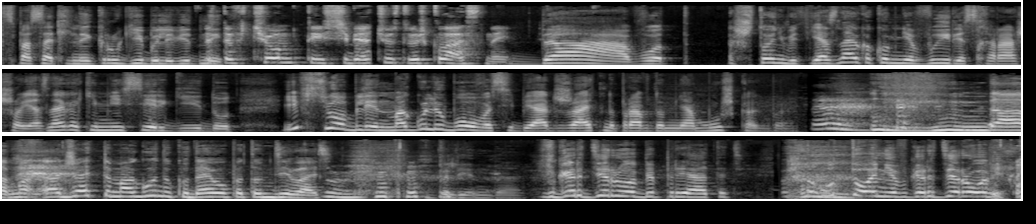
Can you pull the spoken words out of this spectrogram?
спасательные круги были видны. Это в чем ты себя чувствуешь классной. Да, вот что-нибудь, я знаю, какой мне вырез хорошо, я знаю, какие мне серьги идут. И все, блин, могу любого себе отжать, но правда у меня муж как бы. Да, отжать-то могу, но куда его потом девать? Блин, да. В гардеробе прятать. У Тони в гардеробе.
